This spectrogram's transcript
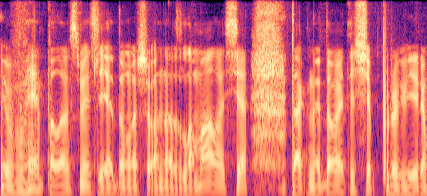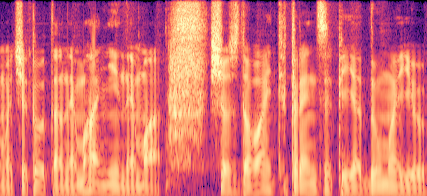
випала, в смислі, я думаю, що вона зламалася. Так, ну давайте ще провіримо, чи тут нема, ні, нема. Що ж, давайте, в принципі, я думаю,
